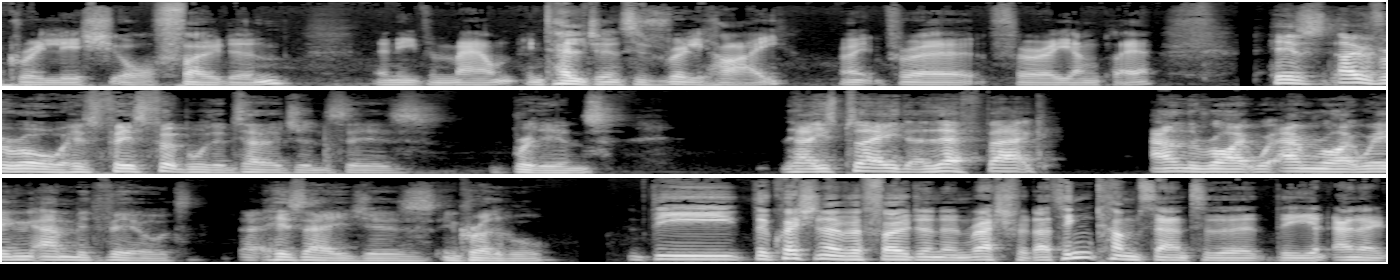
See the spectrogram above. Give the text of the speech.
Grealish or Foden and even Mount. Intelligence is really high, right, for a for a young player. His overall, his his football intelligence is brilliant. Now he's played left back and the right and right wing and midfield at his age is incredible the the question over Foden and Rashford, I think, comes down to the the and I,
